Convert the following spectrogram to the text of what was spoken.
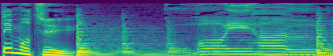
te motu. Ko moi hau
